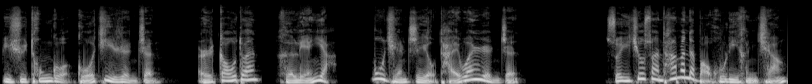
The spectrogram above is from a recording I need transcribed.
必须通过国际认证，而高端和联雅目前只有台湾认证，所以就算他们的保护力很强，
